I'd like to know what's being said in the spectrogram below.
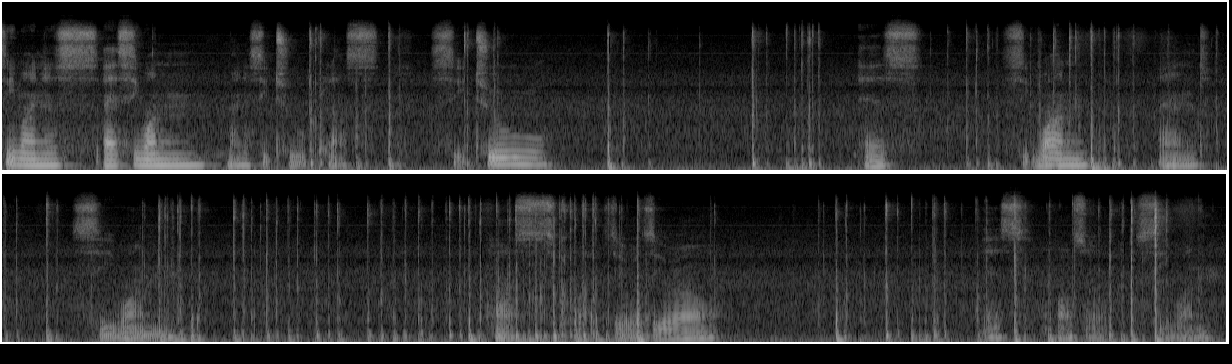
C minus uh, c1 minus c2 plus c2 is c1 and c1 plus coord 0 0 is also c1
